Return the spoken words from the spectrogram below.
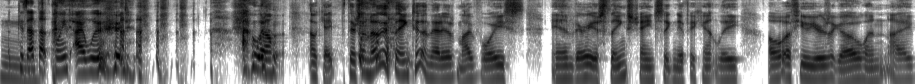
Because at hmm. that point, I would. I would Well, okay. But there's another thing too, and that is my voice and various things changed significantly. Oh, a few years ago when I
